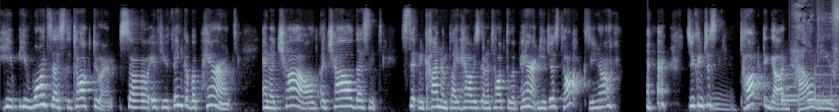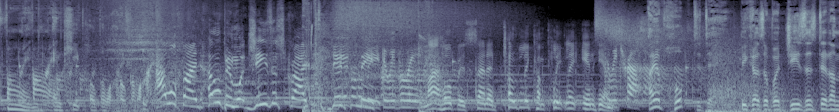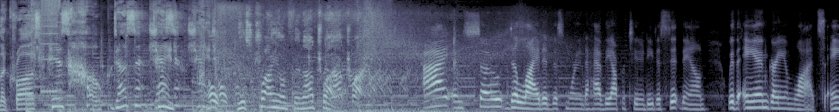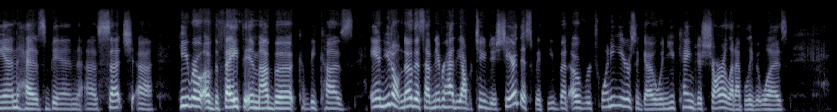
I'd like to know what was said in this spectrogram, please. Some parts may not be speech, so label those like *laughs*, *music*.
he, he wants us to talk to him. So if you think of a parent and a child, a child doesn't sit and contemplate how he's going to talk to the parent. He just talks, you know? *laughs* so *laughs* you can just mm. talk to God. How do you find, find and keep hope alive? hope alive? I will find hope in what Jesus Christ did for me. Do we believe? My hope is centered totally, completely in Him. Do we trust? I have hope today because of what Jesus did on the cross. His hope doesn't change. Doesn't change. Hope is triumph in our triumph. I am so delighted this morning to have the opportunity to sit down with Anne Graham Lotz. Anne has been uh, such a hero of the faith in my book because, and you don't know this, I've never had the opportunity to share this with you, but over 20 years ago, when you came to Charlotte, I believe it was,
